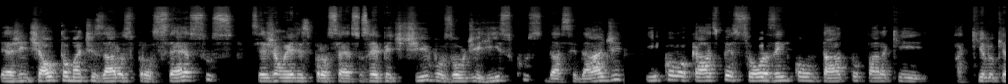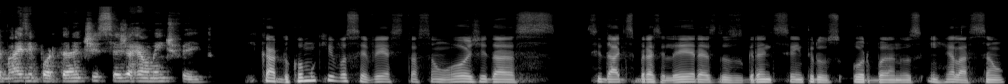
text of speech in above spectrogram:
é a gente automatizar os processos, sejam eles processos repetitivos ou de riscos da cidade, e colocar as pessoas em contato para que aquilo que é mais importante seja realmente feito. Ricardo, como que você vê a situação hoje das cidades brasileiras, dos grandes centros urbanos em relação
